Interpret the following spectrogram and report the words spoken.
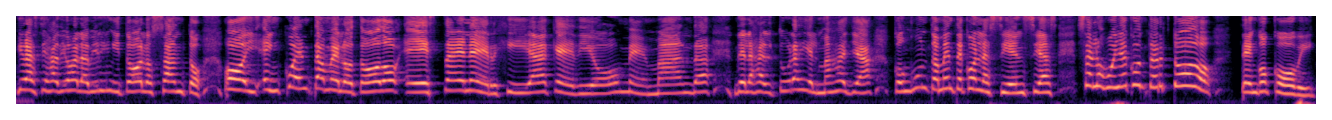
Gracias a Dios, a la Virgen y todos los santos. Hoy, en Cuéntamelo Todo, esta energía que Dios me manda de las alturas y el más allá, conjuntamente con las ciencias, se los voy a contar todo. Tengo COVID.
